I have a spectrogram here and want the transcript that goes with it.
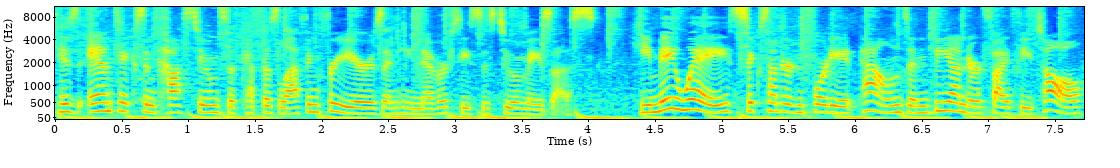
His antics and costumes have kept us laughing for years, and he never ceases to amaze us. He may weigh 648 pounds and be under 5 feet tall,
